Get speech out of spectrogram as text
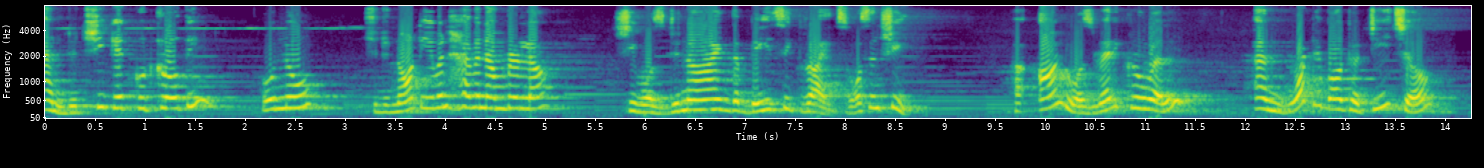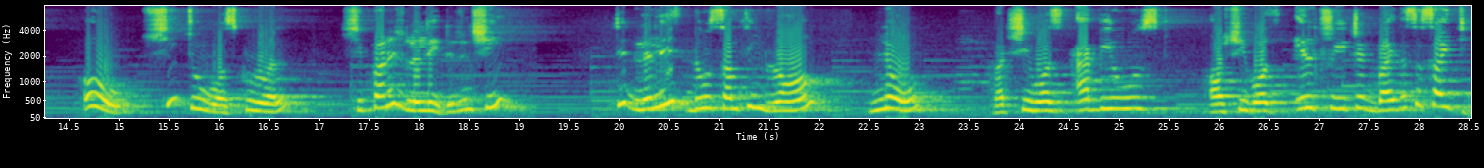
And did she get good clothing? Oh no, she did not even have an umbrella. She was denied the basic rights, wasn't she? Her aunt was very cruel. And what about her teacher? Oh, she too was cruel. She punished Lily, didn't she? Did Lily do something wrong? No, but she was abused or she was ill treated by the society.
